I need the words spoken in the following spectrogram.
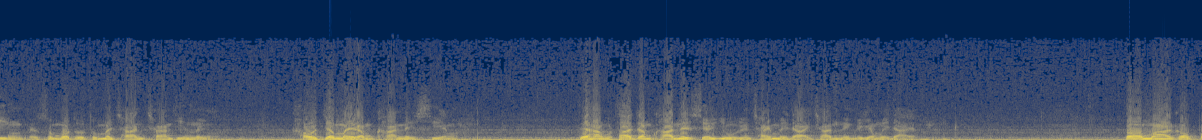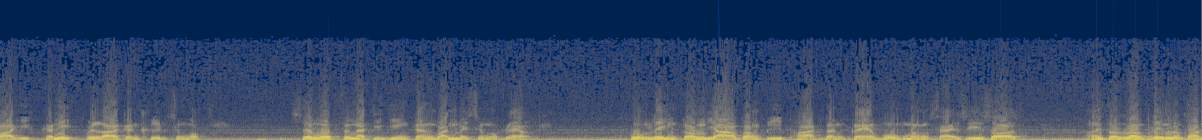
ริงๆแต่สมมติว่าถุมฌานฌานที่หนึ่งเขาจะไม่รำคาญในเสียง แต่หากว่าถ้ารำคาญในเสียงอยู่ยังใช้ไม่ได้ชันหนึ่งก็ยังไม่ได้ ต่อมาก็ป่าอีกครนี้เวลากลางคืนสงบ สงบสงัดจริง ๆ กลางวันไม่สงบแล้ว พวกเล่นกลองยาวบ้างปีพาดบ้างแกรวงบ้างสายสีซอไอ้ตอนร้องเพลงละคร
